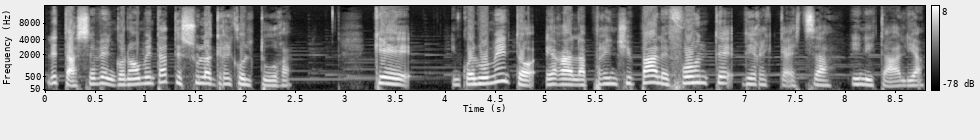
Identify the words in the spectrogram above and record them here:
le tasse vengono aumentate sull'agricoltura, che in quel momento era la principale fonte di ricchezza in Italia.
